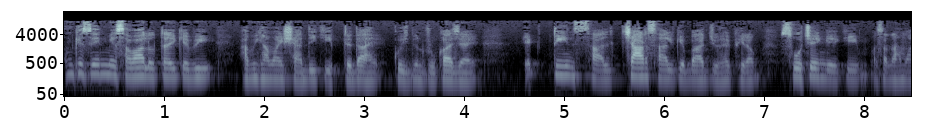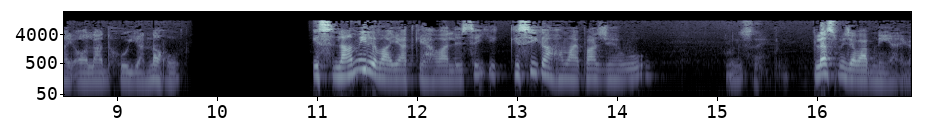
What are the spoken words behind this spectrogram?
ان کے ذہن میں سوال ہوتا ہے کہ ابھی ابھی ہماری شادی کی ابتدا ہے، کچھ دن رکا جائے، ایک تین سال، چار سال کے بعد جو ہے پھر ہم سوچیں گے کہ مثلا ہماری اولاد ہو یا نہ ہو۔ اسلامی روایات کے حوالے سے یہ کسی کا ہمارے پاس جو ہے وہ پلس میں جواب نہیں آئے گا۔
